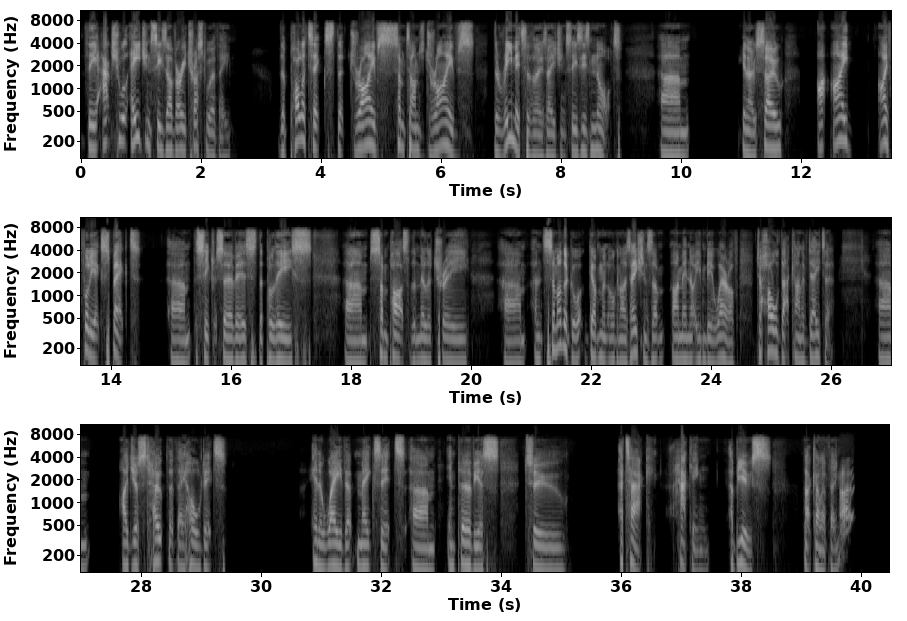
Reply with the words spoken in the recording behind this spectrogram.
the actual agencies are very trustworthy. The politics that drives sometimes drives the remit of those agencies is not. Um, you know, so I I, I fully expect um, the Secret Service, the police, um, some parts of the military, um, and some other go- government organisations that I may not even be aware of to hold that kind of data. Um, I just hope that they hold it in a way that makes it um, impervious to attack, hacking, abuse, that kind of thing.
